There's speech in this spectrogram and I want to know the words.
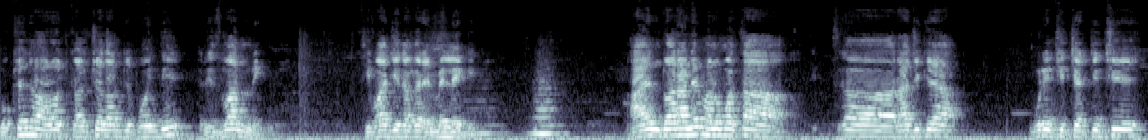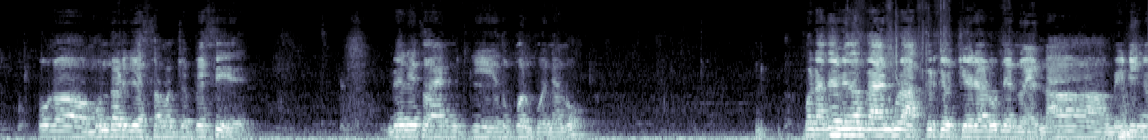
ముఖ్యంగా ఆ రోజు కలిసేదానికి పోయింది రిజ్వాన్ని శివాజీ నగర్ ఎమ్మెల్యేకి. ఆయన ద్వారానే మనమంతా రాజకీయ గురించి చర్చించి ఒక ముందడుగు చేస్తామని చెప్పేసి నేనైతే ఆయనకి ఎదుర్కొని పోయినాను. బట్ అదే విధంగా ఆయన కూడా అక్కడికి వచ్చి చేరాడు. నేను నా మీటింగ్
